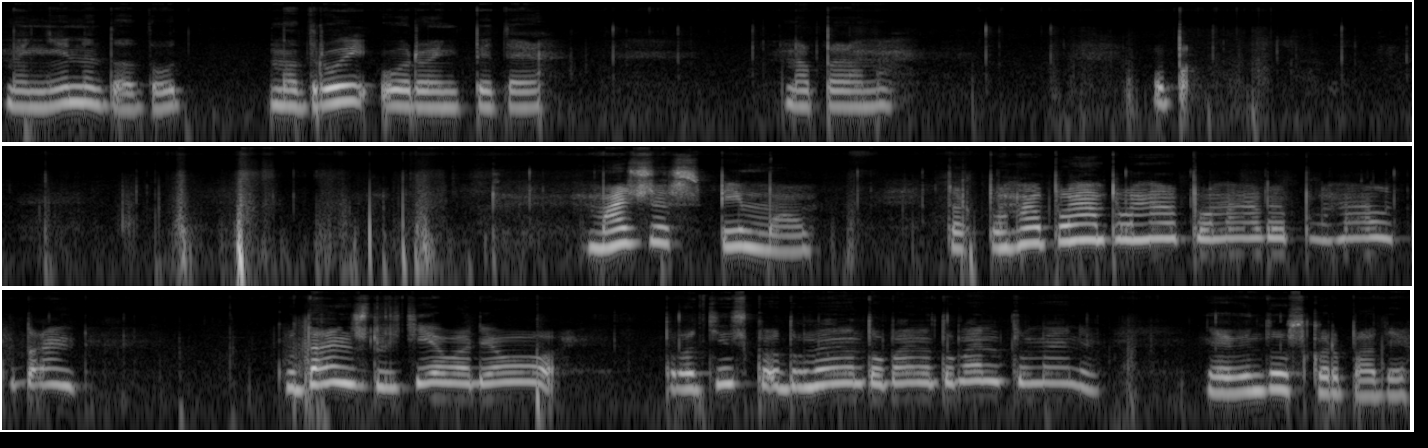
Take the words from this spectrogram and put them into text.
мені не дадуть на другий уровень піти. Напевно. Опа. Майже спіймав. Так, погнали, погнали, погнали, погнали, погнали. Куди він? Куди він злетів, алло? Протіскав до мене, до мене, до мене, до мене. Ні, він тут скоро падає.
